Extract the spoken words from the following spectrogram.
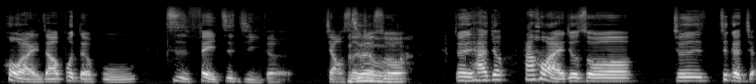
后来你知道不得不自废自己的角色，就说吗对，他就他后来就说。就是这个角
